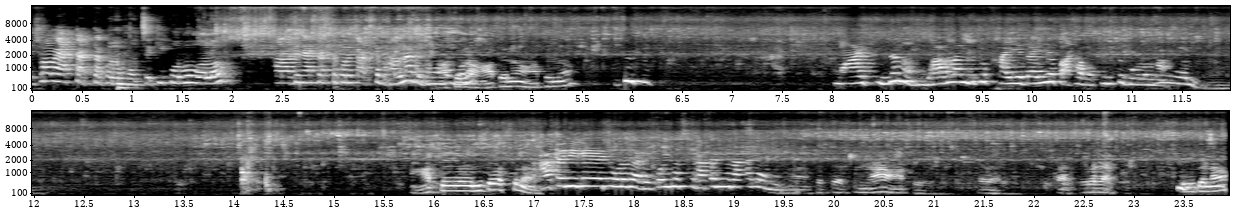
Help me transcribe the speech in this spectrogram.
এই সব একটা একটা করে মরছে কি করব বলো? সারাদিন একটা একটা করে কাটতে ভালো লাগে হাতে বলো? না হাতে না হাতে না মা জানো? ভাবলাম দুটো খাইয়ে দাইয়ে পাঠাবো কিন্তু বলো না। হাতে নিতে পারছ না? হাতে নিলে চলে যাবে। কই মাছকে হাতে নিয়ে রাখা যায় না? হাতে এবার রাখো। নাও।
